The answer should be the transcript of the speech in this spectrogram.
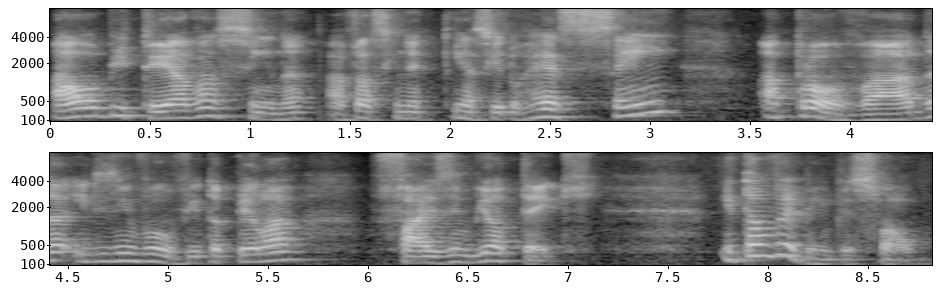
a obter a vacina. A vacina que tinha sido recém aprovada e desenvolvida pela Pfizer Biotech. Então, vê bem, pessoal.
